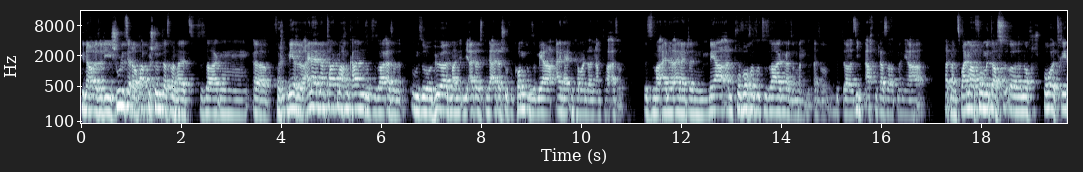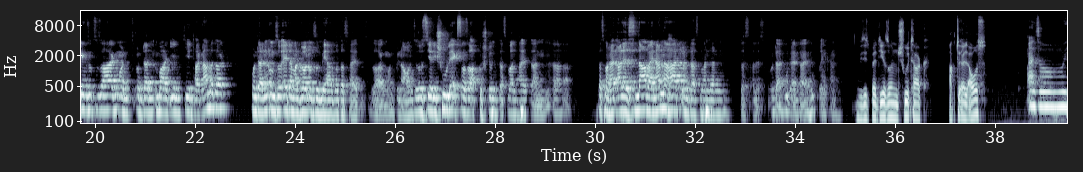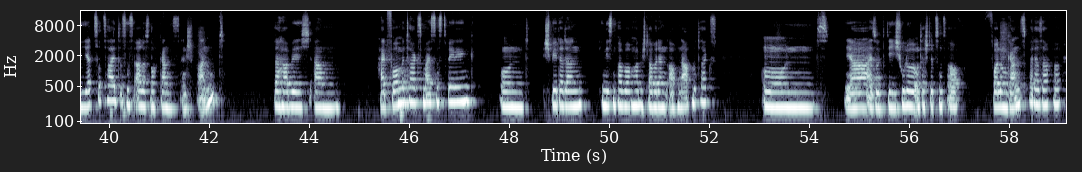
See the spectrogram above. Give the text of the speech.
Genau, also die Schule ist ja darauf abgestimmt, dass man halt sozusagen äh, mehrere Einheiten am Tag machen kann, sozusagen. Also umso höher man in, die Alters, in der Altersstufe kommt, umso mehr Einheiten kann man dann am Tag, also das ist mal eine Einheit dann mehr an pro Woche sozusagen. Also man, also mit der siebten, achten Klasse hat man ja, hat man zweimal vormittags äh, noch Sport, äh, sozusagen und, und dann immer halt jeden, jeden Tag Nachmittag. Und dann umso älter man wird, umso mehr wird das halt sozusagen. Und genau, und so ist ja die Schule extra so abgestimmt, dass man halt dann äh, dass man halt alles nah beieinander hat und dass man dann das alles unter gut unter einen Hut bringen kann. Wie sieht bei dir so ein Schultag aktuell aus? Also jetzt zur Zeit ist es alles noch ganz entspannt. Da habe ich ähm, halt vormittags meistens Training und später dann, die nächsten paar Wochen habe ich glaube dann auch nachmittags. Und ja, also die Schule unterstützt uns auch voll und ganz bei der Sache.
